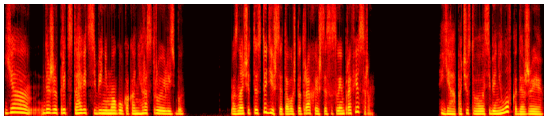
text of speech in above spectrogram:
Я даже представить себе не могу, как они расстроились бы. Значит, ты стыдишься того, что трахаешься со своим профессором? Я почувствовала себя неловко даже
